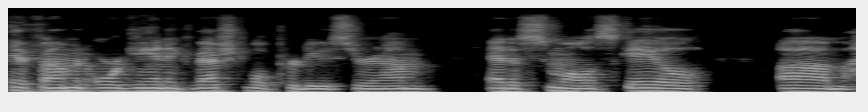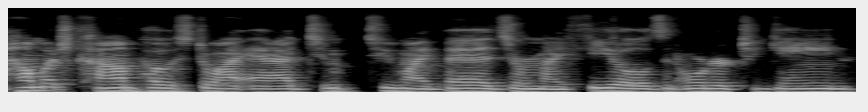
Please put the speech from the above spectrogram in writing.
if I'm an organic vegetable producer and I'm at a small scale, um, how much compost do I add to, to my beds or my fields in order to gain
